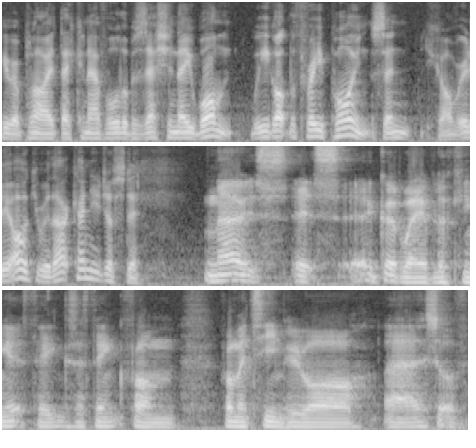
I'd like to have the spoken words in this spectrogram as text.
He replied, they can have all the possession they want. We got the three points, and you can't really argue with that, can you, Justin? No, it's it's a good way of looking at things. I think from from a team who are uh, sort of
